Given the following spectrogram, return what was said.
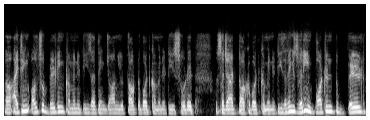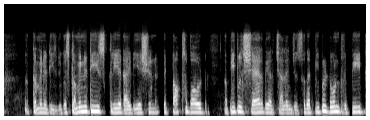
uh, I think also building communities. I think John, you talked about communities. So did Sajad talk about communities. I think it's very important to build communities because communities create ideation. It talks about uh, people share their challenges so that people don't repeat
